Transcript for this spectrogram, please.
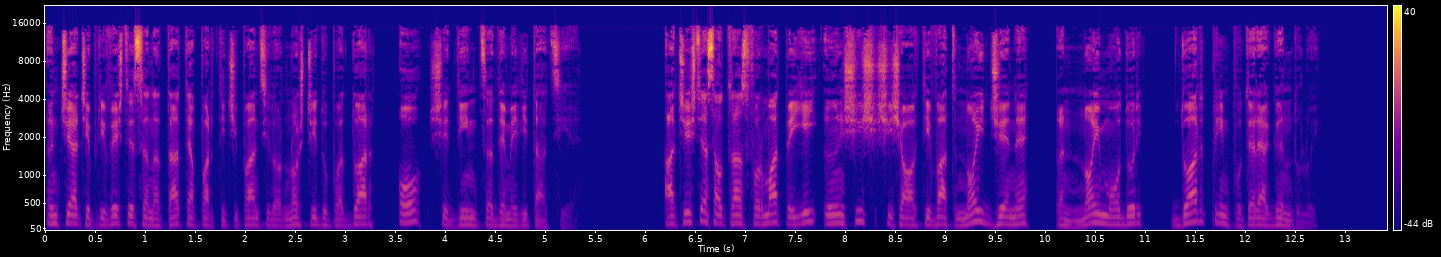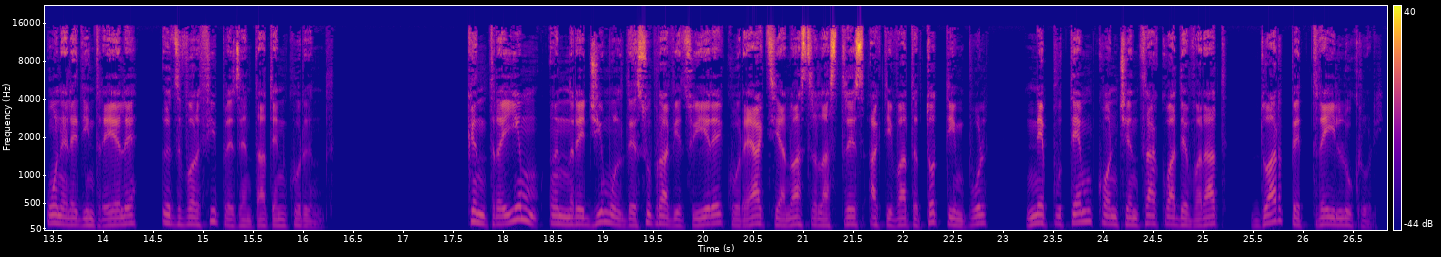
în ceea ce privește sănătatea participanților noștri după doar o ședință de meditație. Aceștia s-au transformat pe ei înșiși și și-au activat noi gene în noi moduri doar prin puterea gândului. Unele dintre ele îți vor fi prezentate în curând. Când trăim în regimul de supraviețuire cu reacția noastră la stres activată tot timpul, ne putem concentra cu adevărat doar pe trei lucruri.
